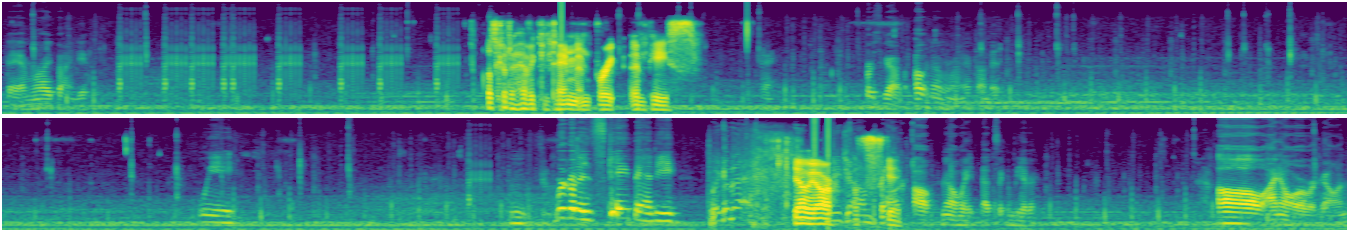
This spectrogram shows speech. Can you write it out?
Okay, I'm right behind you. Let's go to heavy containment break in peace. Where's the guy? Oh, never mind. I found it. We. We're gonna escape, Andy. Look at that. Yeah, we are. Let's escape. Oh no, wait, that's a computer. Oh, I know where we're going.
